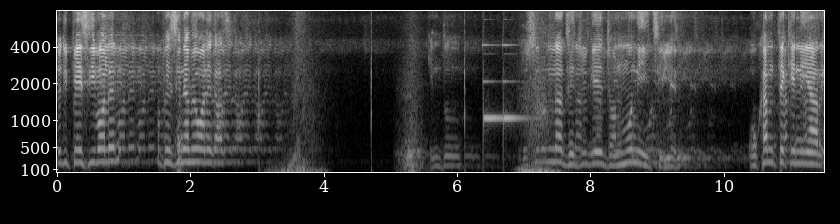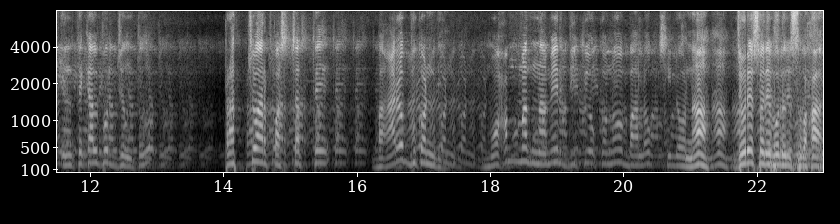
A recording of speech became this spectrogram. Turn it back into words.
যদি পেশি বলেন পেশি নামেও অনেক আছে। কিন্তু রসুল্লাহ যে যুগে জন্ম নিয়েছিলেন, ওখান থেকে নিয়ে আর ইন্তেকাল পর্যন্ত প্রাচ্য আর পাশ্চাত্যে বা আরব ভূখণ্ডে মোহাম্মদ নামের দ্বিতীয় কোনো বালক ছিল না। জোরে সরে বলুন সুবহান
